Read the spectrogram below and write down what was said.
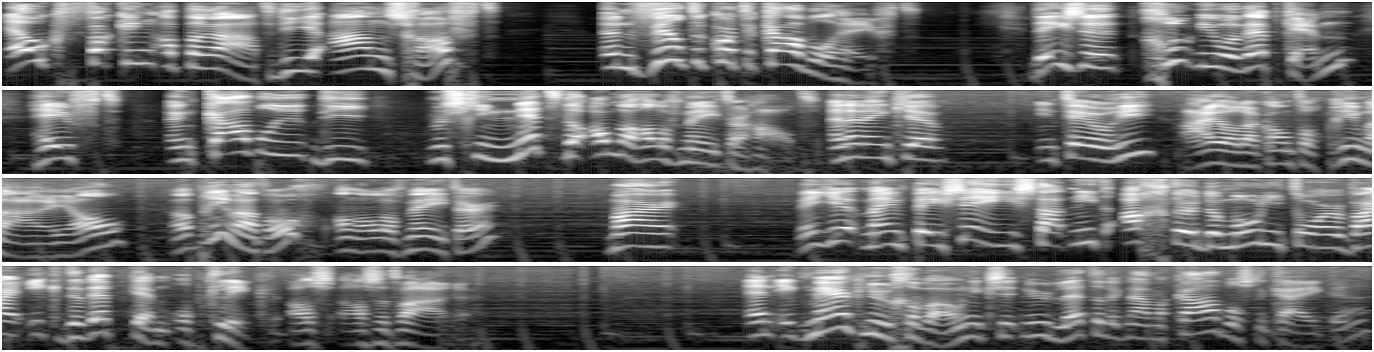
elk fucking apparaat die je aanschaft een veel te korte kabel heeft? Deze gloednieuwe webcam heeft een kabel die misschien net de anderhalf meter haalt. En dan denk je, in theorie, ah joh, dat kan toch prima, Real? Nou, prima toch? Anderhalf meter. Maar, weet je, mijn PC staat niet achter de monitor waar ik de webcam op klik, als, als het ware. En ik merk nu gewoon, ik zit nu letterlijk naar mijn kabels te kijken.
